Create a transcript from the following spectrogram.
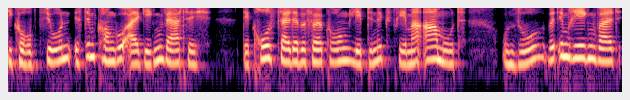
Die Korruption ist im Kongo allgegenwärtig. Der Großteil der Bevölkerung lebt in extremer Armut. Und so wird im Regenwald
